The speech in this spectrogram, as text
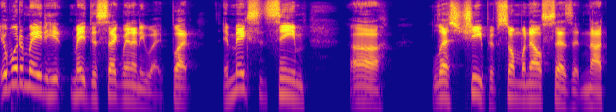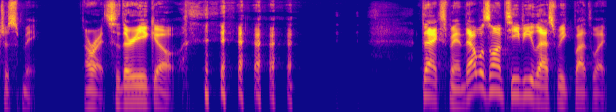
It would have made made this segment anyway, but it makes it seem uh, less cheap if someone else says it, not just me. All right, so there you go. Thanks, man. That was on TV last week, by the way.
